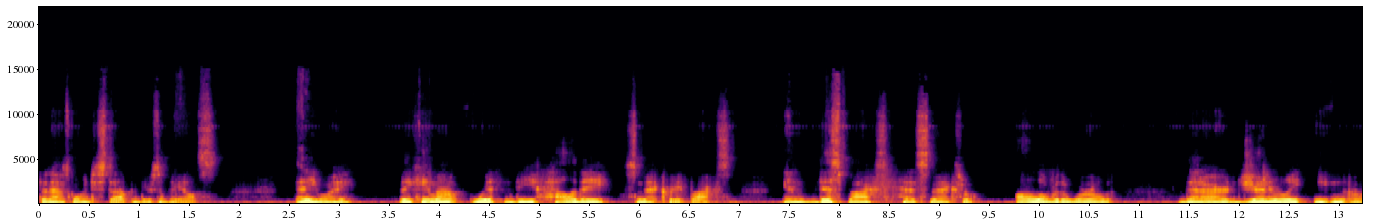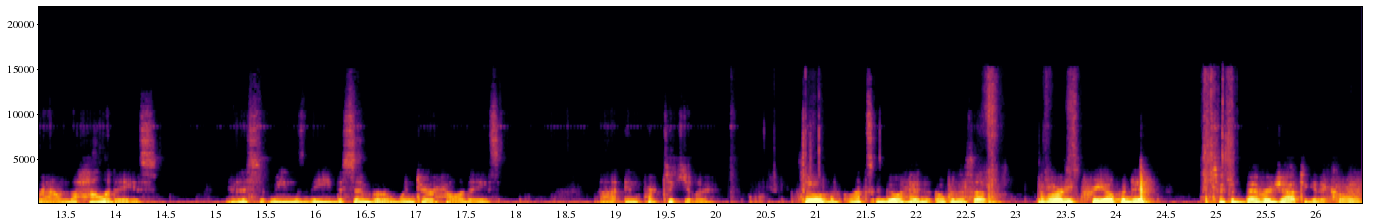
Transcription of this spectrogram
that I was going to stop and do something else. Anyway, they came out with the holiday snack crate box, and this box has snacks from all over the world that are generally eaten around the holidays. And this means the December winter holidays uh, in particular. So let's go ahead and open this up. I've already pre opened it I took the beverage out to get it cold.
